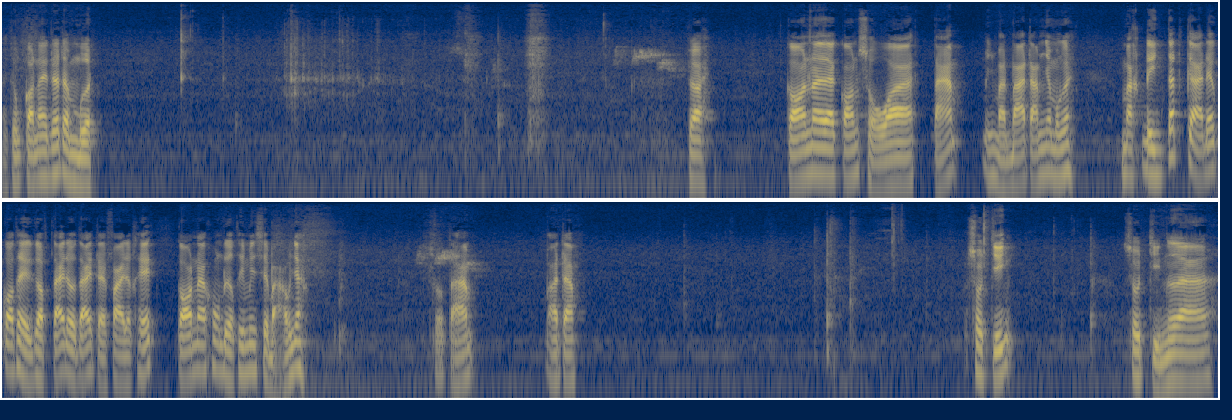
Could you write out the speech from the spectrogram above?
Nói chung con này rất là mượt. Rồi con ờ, con số ờ, 8 mình bán 300 nha mọi người. Mặc định tất cả đều có thể gập tay đầu tay trái phải được hết. Con nào không được thì mình sẽ báo nha. Số 8 300 số 9 số 9 là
